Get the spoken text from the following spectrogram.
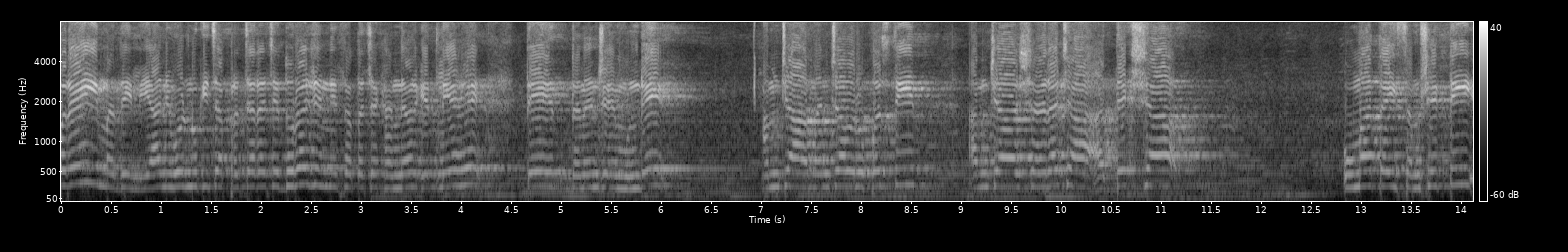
परळीमधील या निवडणुकीच्या प्रचाराचे धुराज स्वतःच्या खांद्यावर घेतली आहे ते धनंजय मुंडे. आमच्या मंचावर उपस्थित आमच्या शहराच्या अध्यक्षा उमाताई समशेट्टी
